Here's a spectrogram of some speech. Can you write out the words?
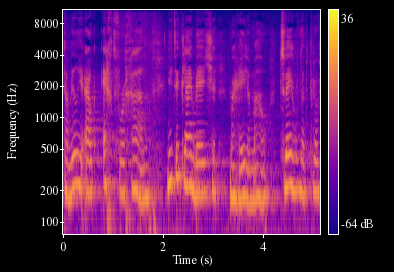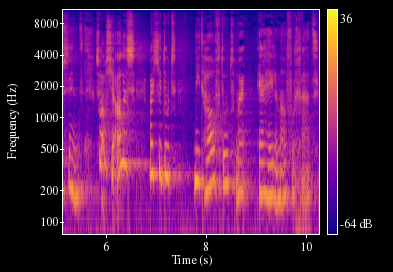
dan wil je er ook echt voor gaan. Niet een klein beetje, maar helemaal. 200 procent. Zoals je alles wat je doet niet half doet, maar er helemaal voor gaat.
